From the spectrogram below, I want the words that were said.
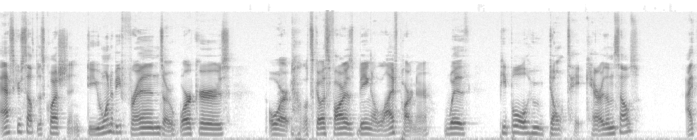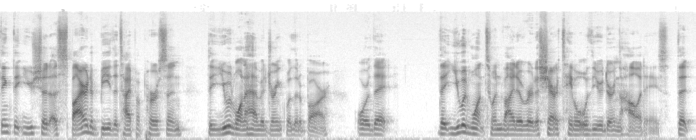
Ask yourself this question Do you want to be friends or workers, or let's go as far as being a life partner with people who don't take care of themselves? I think that you should aspire to be the type of person that you would want to have a drink with at a bar, or that that you would want to invite over to share a table with you during the holidays, that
